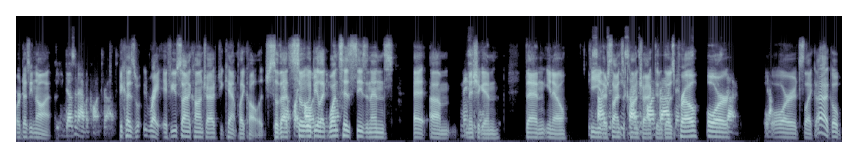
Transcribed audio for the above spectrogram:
or does he not He doesn't have a contract. because right if you sign a contract you can't play college so that's so it would be like anymore. once his season ends at um Michigan. Michigan, then you know he, He either signs signs a- signs a contract, and goes and pro or Yeah. or it's like ah go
